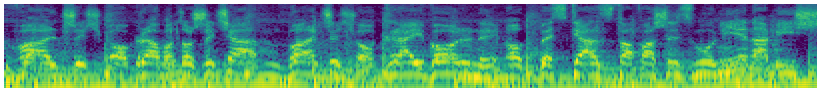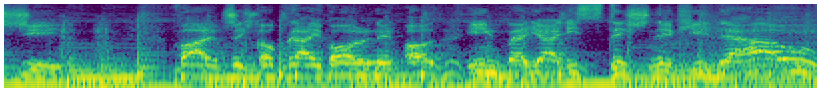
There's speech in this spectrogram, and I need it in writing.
Walczyć o prawo do życia, walczyć o kraj wolny od bestialstwa, faszyzmu, nienawiści. Walczyć o kraj wolny od imperialistycznych ideałów.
